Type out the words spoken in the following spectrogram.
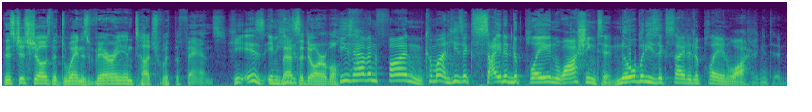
This just shows that Dwayne is very in touch with the fans. He is. And he's, That's adorable. He's having fun. Come on. He's excited to play in Washington. Nobody's excited to play in Washington.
